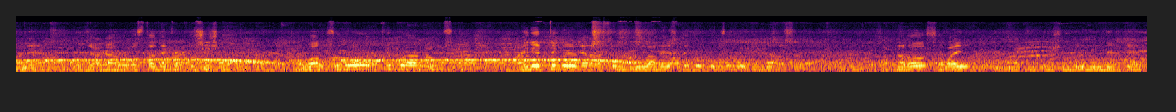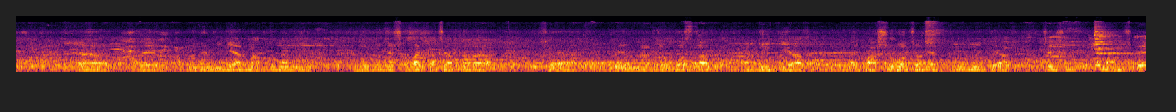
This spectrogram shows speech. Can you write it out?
মানে ওই জায়গার অবস্থা দেখে খুশি সবাই। এবং শুধু ত্রিপুরার মানুষ না, বাইরের থেকেও এখানে আসছেন, বাংলাদেশ থেকেও প্রচুর লোক এখানে আসছেন। আপনারাও সবাই ত্রিপুরা সুন্দর মন্দিরকে আপনাদের মিডিয়ার মাধ্যমে আমি বলব যে সবার কাছে আপনারা ওনার যে অবস্থা তার যে ইতিহাস, প্রায় পাঁচশো বছরের পুরনো ইতিহাস, সেই সম্পর্কে মানুষকে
